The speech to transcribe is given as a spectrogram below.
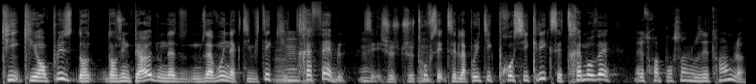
qui, qui, en plus, dans, dans une période où nous avons une activité qui est très faible? C'est- Je, je trouve que c'est c'est de la politique procyclique, c'est très mauvais. Les 3% nous étranglent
